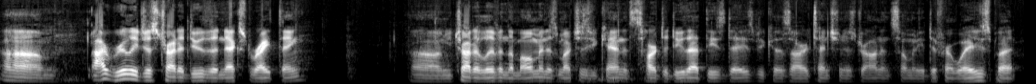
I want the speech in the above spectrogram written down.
Um I really just try to do the next right thing. Um, you try to live in the moment as much as you can. It's hard to do that these days because our attention is drawn in so many different ways, but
